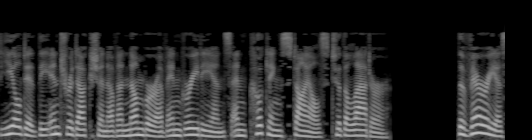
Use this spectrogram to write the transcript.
yielded the introduction of a number of ingredients and cooking styles to the latter. The various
